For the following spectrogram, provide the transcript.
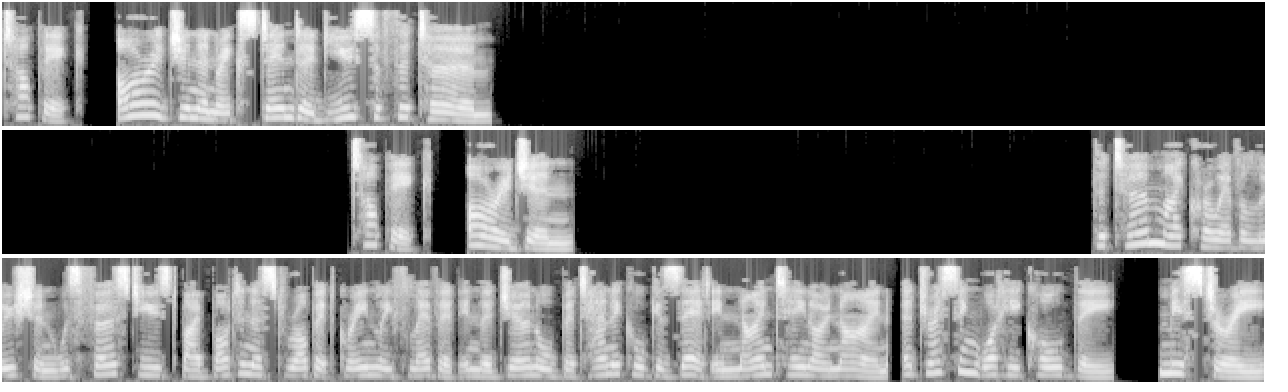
Topic: Origin and extended use of the term. Topic: Origin. The term microevolution was first used by botanist Robert Greenleaf Leavitt in the journal Botanical Gazette in 1909, addressing what he called the mystery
